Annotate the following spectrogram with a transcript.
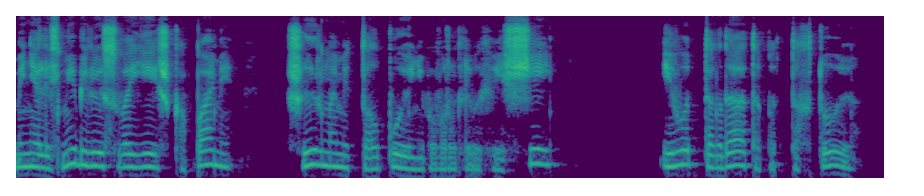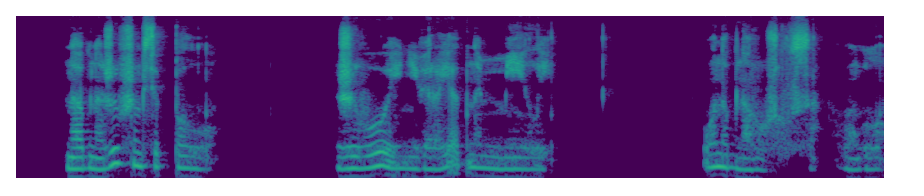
менялись мебелью своей, шкапами, ширмами, толпою неповоротливых вещей. И вот тогда-то под тахтою, на обнажившемся полу, живой, невероятно милый, он обнаружился в углу.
